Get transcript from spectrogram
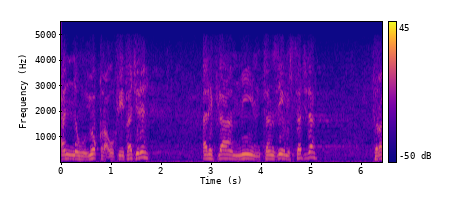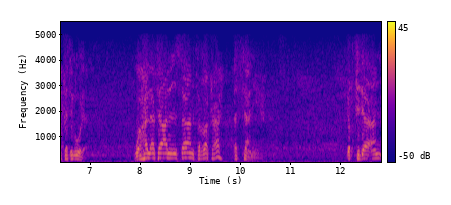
أنه يقرأ في فجره ألف لام ميم تنزيل السجدة في الركعة الأولى. وهل أتى على الإنسان في الركعة الثانية؟ اقتداء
